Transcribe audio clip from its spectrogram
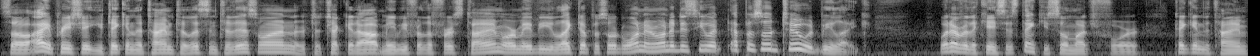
So I appreciate you taking the time to listen to this one or to check it out, maybe for the first time, or maybe you liked episode one and wanted to see what episode two would be like. Whatever the case is, thank you so much for taking the time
